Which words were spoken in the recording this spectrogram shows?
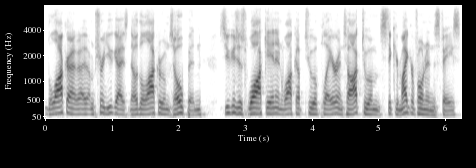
the locker. I'm sure you guys know the locker room's open, so you can just walk in and walk up to a player and talk to him, stick your microphone in his face.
